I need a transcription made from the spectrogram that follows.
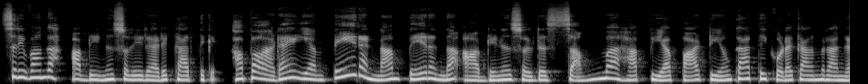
சரி வாங்க அப்படின்னு சொல்லிடுறாரு கார்த்திக். அப்பாட என் பேரன் தான் பேரன் தான் அப்படின்னு சொல்லிட்டு செம்ம ஹாப்பியா பாட்டியும் கார்த்திக் கூட கிளம்புறாங்க.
